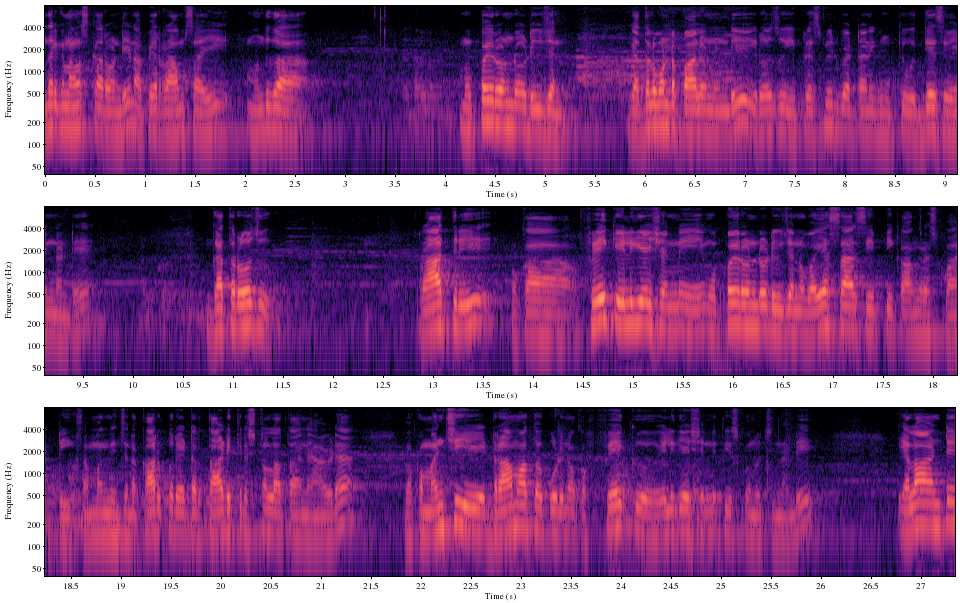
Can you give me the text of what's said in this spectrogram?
అందరికీ నమస్కారం అండి. నా పేరు రామ్ సాయి. ముందుగా ముప్పై రెండో డివిజన్ గద్దలగుంట పాలెం నుండి ఈరోజు ఈ ప్రెస్ మీట్ పెట్టడానికి ముఖ్య ఉద్దేశం ఏంటంటే గత రోజు రాత్రి ఒక ఫేక్ ఎలిగేషన్ని ముప్పై రెండో డివిజన్ వైఎస్ఆర్సీపీ కాంగ్రెస్ పార్టీకి సంబంధించిన కార్పొరేటర్ తాడి కృష్ణలత అనే ఆవిడ ఒక మంచి డ్రామాతో కూడిన ఒక ఫేక్ ఎలిగేషన్ని తీసుకొని వచ్చిందండి. ఎలా అంటే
